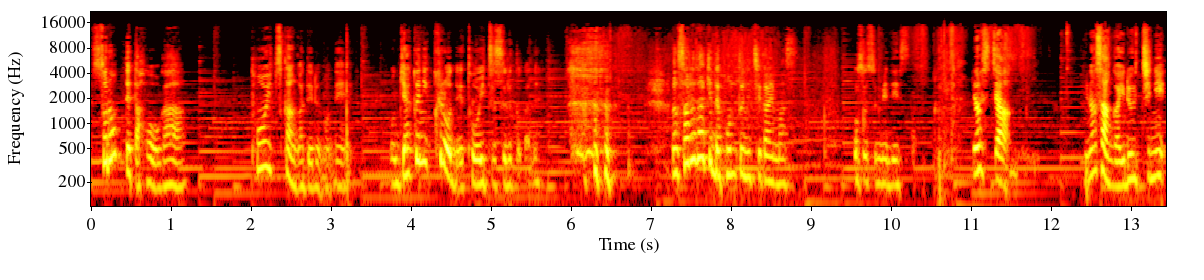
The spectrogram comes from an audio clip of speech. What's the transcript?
揃ってた方が統一感が出るので、逆に黒で統一するとかね。それだけで本当に違います。おすすめです。よし、じゃあ、皆さんがいるうちに、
